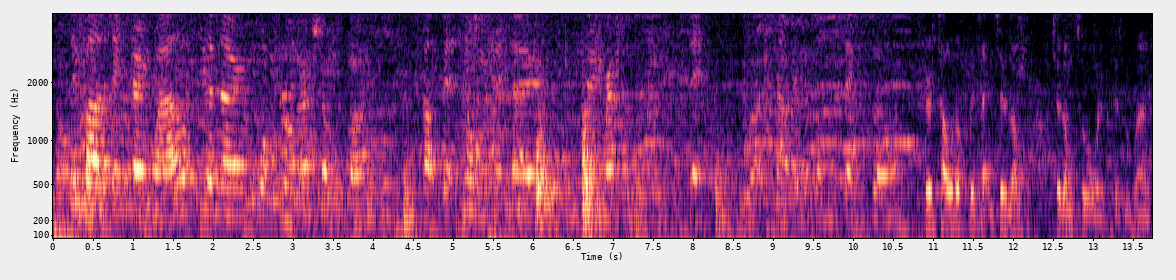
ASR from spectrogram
So far the date's going well. Don't know what floor the restaurant was on. Felt a bit stupid though, considering the restaurant was called six. We worked out it was on the sixth floor. We were told off we're taking too long, too long to order because we weren't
